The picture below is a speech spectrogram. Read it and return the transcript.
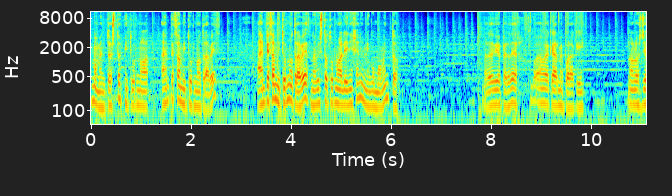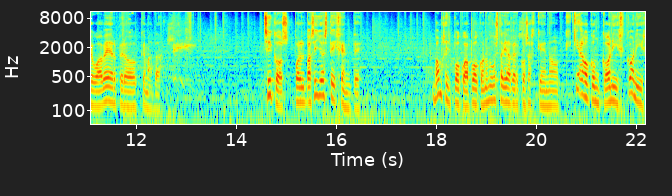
Un momento, esto es mi turno. ¿Ha empezado mi turno otra vez? Ha empezado mi turno otra vez. No he visto turno alienígena en ningún momento. Me lo debió perder. voy a quedarme por aquí. No los llego a ver, pero ¿qué más da? Chicos, por el pasillo este hay gente. Vamos a ir poco a poco. No me gustaría ver cosas que no... ¿Qué, hago con Konig? Konig.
